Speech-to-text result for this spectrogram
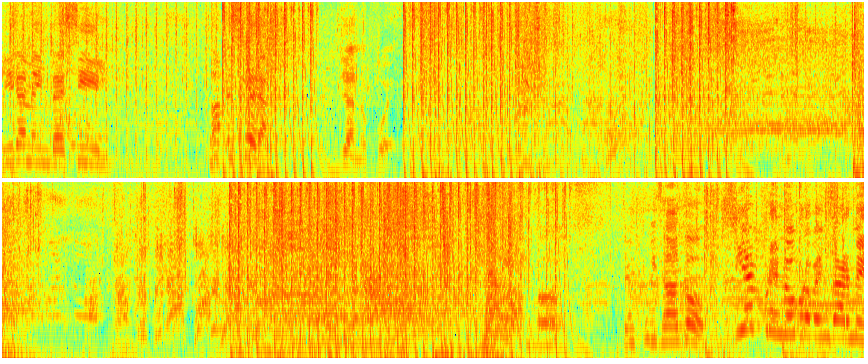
Mírame, imbécil. Ah, espera. Ya no puede. Siempre logro vengarme.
